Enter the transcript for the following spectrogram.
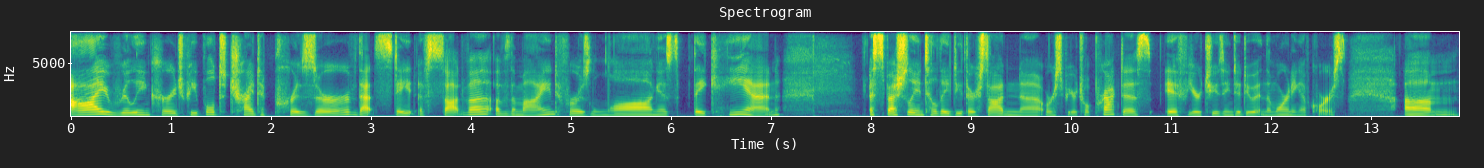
I really encourage people to try to preserve that state of sattva of the mind for as long as they can, especially until they do their sadhana or spiritual practice, if you're choosing to do it in the morning, of course. Um,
